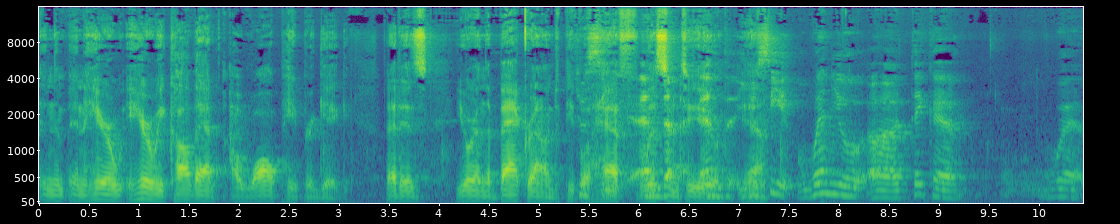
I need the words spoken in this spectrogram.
in, in, here, here we call that a wallpaper gig. That is, you're in the background. People see, half listen to you. And yeah. you see, when you uh, take a well,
